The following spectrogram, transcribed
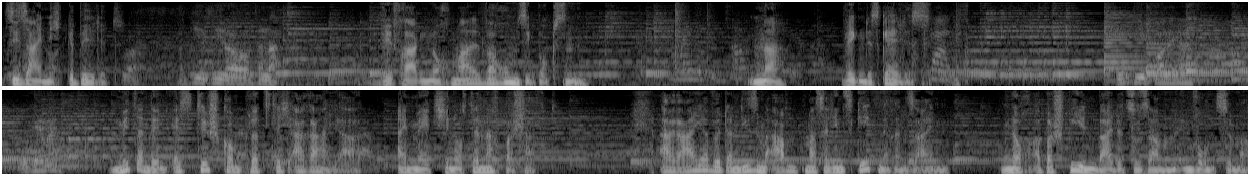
sie seien nicht gebildet. Wir fragen nochmal, warum sie boxen. Na, wegen des Geldes. Mit an den Esstisch kommt plötzlich Araya, ein Mädchen aus der Nachbarschaft. Araya wird an diesem Abend Marcelins Gegnerin sein. Noch aber spielen beide zusammen im Wohnzimmer.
